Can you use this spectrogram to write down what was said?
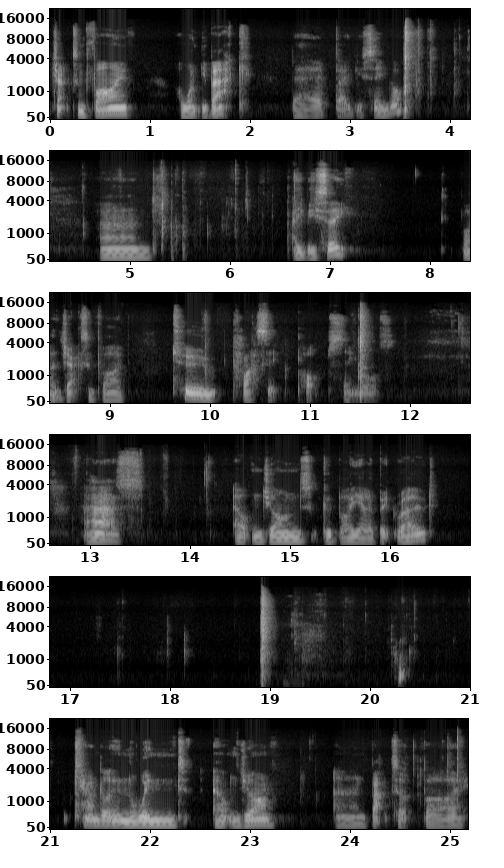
Jackson 5, I Want You Back, their debut single. And ABC, by the Jackson 5, two classic pop singles. As Elton John's Goodbye Yellow Brick Road, Candle in the Wind, Elton John, and backed up by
